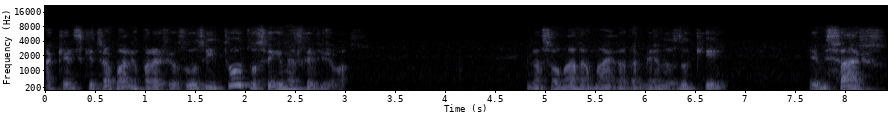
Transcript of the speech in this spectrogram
aqueles que trabalham para Jesus em todos os segmentos religiosos. E não são nada mais, nada menos do que emissários.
